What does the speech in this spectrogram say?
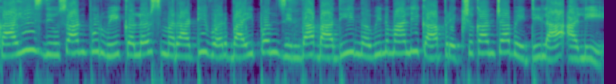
काहीच दिवसांपूर्वी कलर्स मराठीवर बाईपण जिंदाबाद ही नवीन मालिका प्रेक्षकांच्या भेटीला आली.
